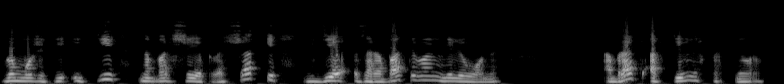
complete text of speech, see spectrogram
вы можете идти на большие площадки, где зарабатываем миллионы. А брать активных партнеров.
